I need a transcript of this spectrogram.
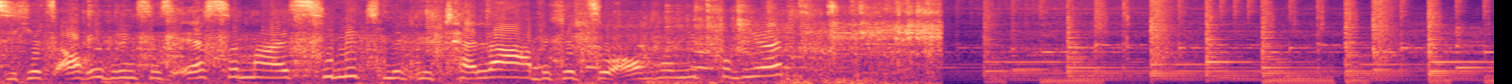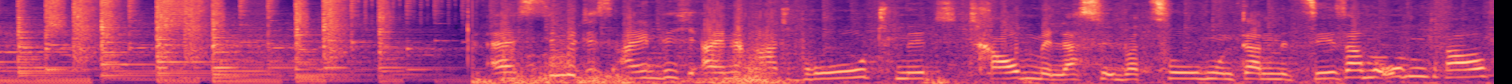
Esse ich jetzt auch übrigens das erste Mal. Simit mit Nutella habe ich jetzt so auch noch nie probiert. Äh, Simit ist eigentlich eine Art Brot mit Traubenmelasse überzogen und dann mit Sesam oben drauf.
